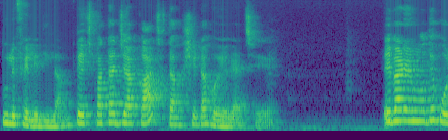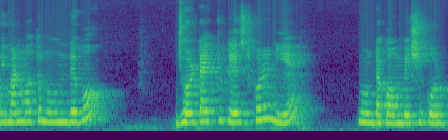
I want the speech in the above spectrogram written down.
তুলে ফেলে দিলাম। তেজপাতার যা কাজ, তা সেটা হয়ে গেছে। এবার এর মধ্যে পরিমাণ মতো নুন দেব। ঝোলটা একটু টেস্ট করে নিয়ে নুনটা কম বেশি করব।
